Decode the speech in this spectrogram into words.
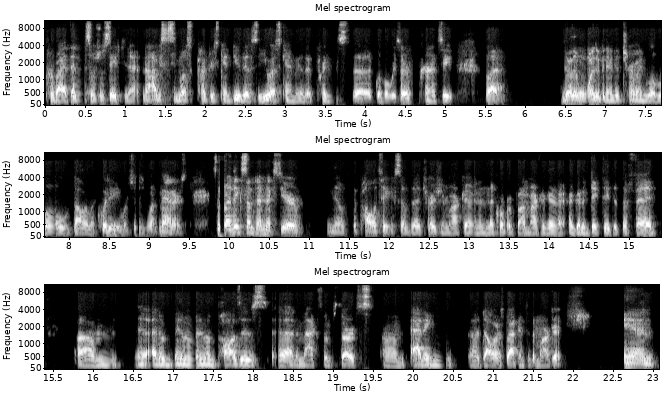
provide that social safety net. Now, obviously, most countries can't do this. The U.S. can because it prints the global reserve currency, but they're the ones who are going to determine global dollar liquidity, which is what matters. So I think sometime next year, you know, the politics of the treasury market and the corporate bond market are, are going to dictate that the Fed um, at a minimum pauses, uh, at a maximum starts um, adding uh, dollars back into the market. And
